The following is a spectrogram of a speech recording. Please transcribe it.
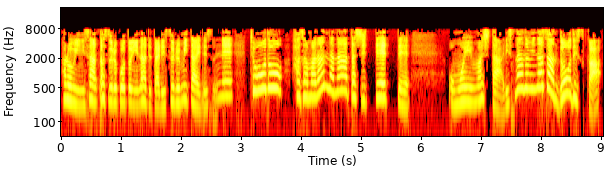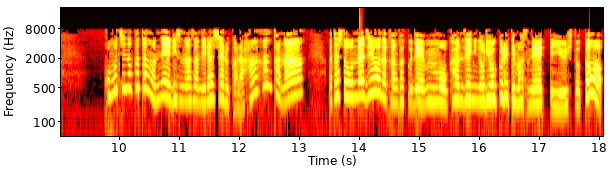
ハロウィンに参加することになってたりするみたいですね。ちょうど、狭間なんだな、私ってって思いました。リスナーの皆さんどうですか？子持ちの方もね、リスナーさんでいらっしゃるから半々かな私と同じような感覚で、もう完全に乗り遅れてますねっていう人と、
